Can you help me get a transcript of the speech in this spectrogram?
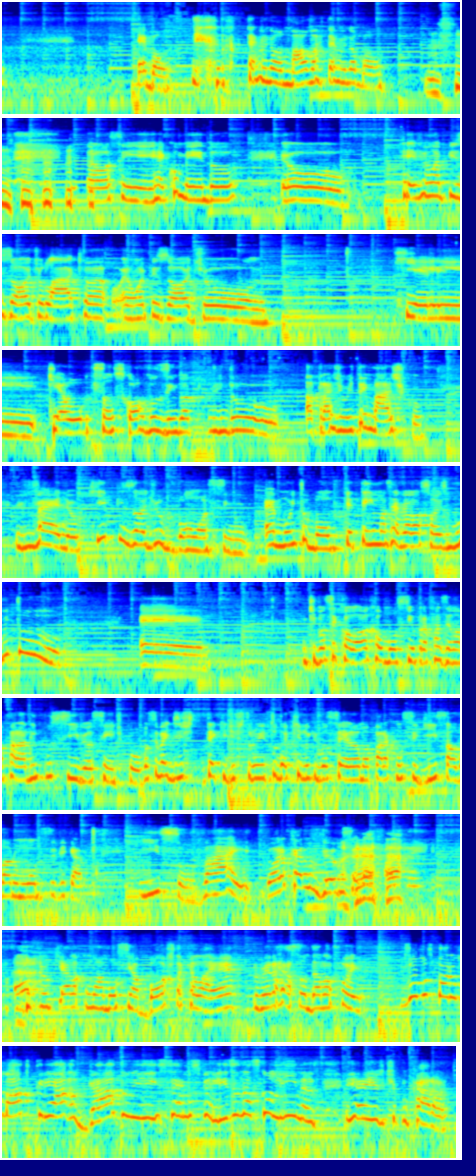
É bom. terminou mal, mas terminou bom. então, assim, recomendo. Eu. Teve um episódio lá que é um episódio que ele. que, é o, que são os corvos indo, indo atrás de um item mágico. Velho, que episódio bom, assim. É muito bom, porque tem umas revelações muito. É, que você coloca o mocinho para fazer uma parada impossível, assim, tipo, você vai ter que destruir tudo aquilo que você ama para conseguir salvar o mundo e ficar. Isso, vai! Agora eu quero ver o que você vai fazer. Óbvio que ela, como uma mocinha bosta que ela é, a primeira reação dela foi: vamos para o mato criar gado e sermos felizes nas colinas. E aí, tipo, cara,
